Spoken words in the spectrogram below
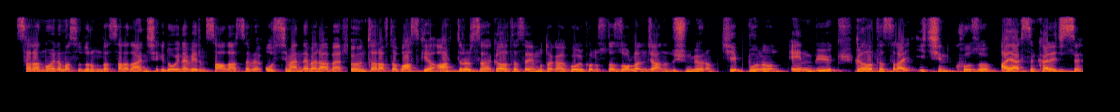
Sara'nın oynaması durumunda Sara da aynı şekilde oyuna verim sağlarsa ve Osimhen'le beraber ön tarafta baskıyı arttırırsa Galatasaray'ın mutlaka gol konusunda zorlanacağını düşünmüyorum. Ki bunun en büyük Galatasaray için kozu Ajax'ın kalecisi.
